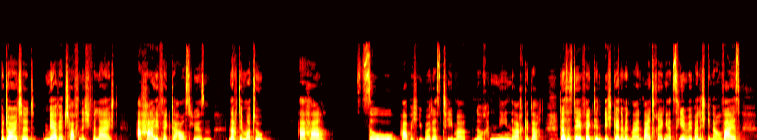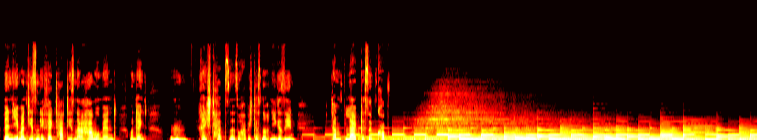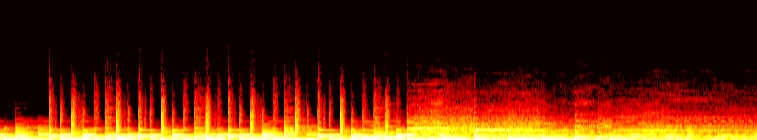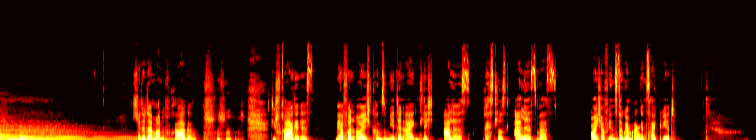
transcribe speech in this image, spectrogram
Bedeutet, Mehrwert schaffen nicht vielleicht Aha-Effekte auslösen, nach dem Motto, aha, so habe ich über das Thema noch nie nachgedacht. Das ist der Effekt, den ich gerne mit meinen Beiträgen erzielen will, weil ich genau weiß, wenn jemand diesen Effekt hat, diesen Aha-Moment und denkt, hm, recht hat sie, so habe ich das noch nie gesehen, dann bleibt das im Kopf. Hätte da mal eine Frage. Die Frage ist, wer von euch konsumiert denn eigentlich alles, restlos alles, was euch auf Instagram angezeigt wird?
